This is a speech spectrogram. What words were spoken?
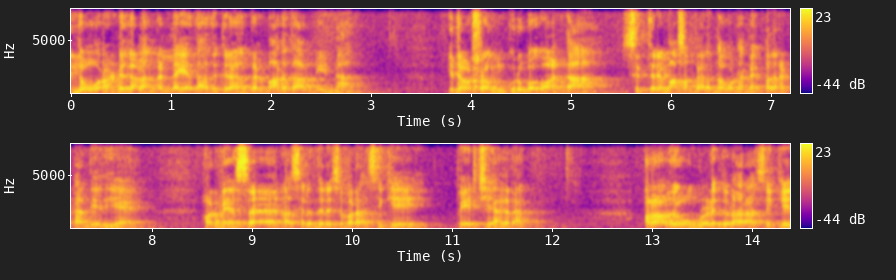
இந்த ஓராண்டு காலங்களில் ஏதாவது கிரகங்கள் மாறுதா அப்படின்னா இந்த வருஷம் குரு பகவான் தான் சித்திரை மாதம் பிறந்த உடனே பதினெட்டாம் தேதியை அவர் மேச ராசிலேருந்து ரிஷபராசிக்கு பயிற்சி ஆகிறார். அதாவது உங்களுடைய துராராசிக்கு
